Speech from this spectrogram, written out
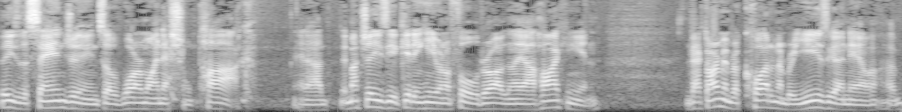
these are the sand dunes of Worimi National Park. And uh, they're much easier getting here on a four-wheel drive than they are hiking in. In fact, I remember quite a number of years ago now, a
